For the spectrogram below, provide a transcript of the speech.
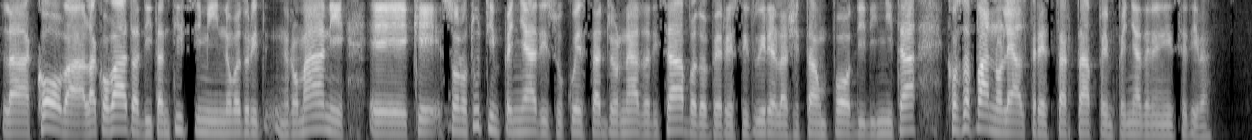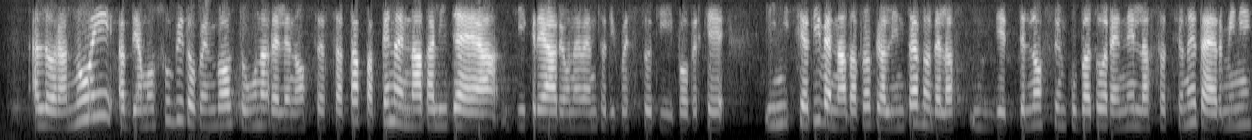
la cosa cova, la covata di tantissimi innovatori romani eh, che sono tutti impegnati su questa giornata di sabato per restituire alla città un po' di dignità. Cosa fanno le altre start-up impegnate nell'iniziativa? Allora, noi abbiamo subito coinvolto una delle nostre start-up appena è nata l'idea di creare un evento di questo tipo, perché l'iniziativa è nata proprio all'interno della, del nostro incubatore nella stazione Termini,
